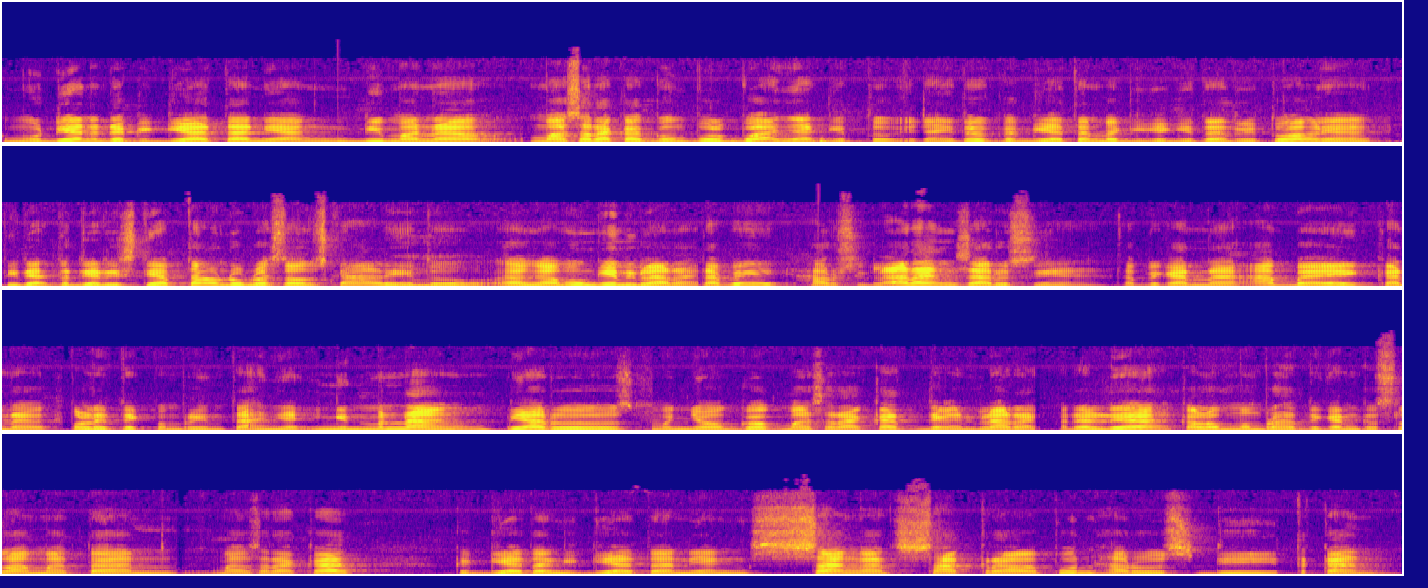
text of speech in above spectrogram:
Kemudian ada kegiatan yang di mana masyarakat kumpul banyak gitu. Ya itu kegiatan bagi kegiatan ritual yang tidak terjadi setiap tahun 12 tahun sekali itu eh, nggak mungkin dilarang. Tapi harus dilarang seharusnya. Tapi karena abai, karena politik pemerintahnya ingin menang, dia harus menyogok masyarakat jangan dilarang. Padahal dia kalau memperhatikan keselamatan masyarakat kegiatan-kegiatan yang sangat sakral pun harus ditekan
